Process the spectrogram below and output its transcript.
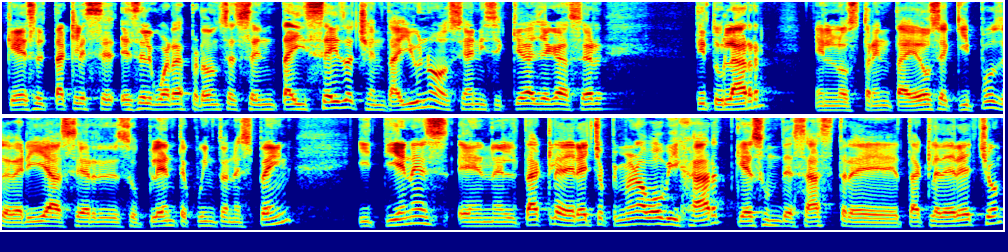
que es el tackle, es el guardia, perdón, 66-81, o sea, ni siquiera llega a ser titular en los 32 equipos, debería ser suplente Quinton Spain. Y tienes en el tackle derecho primero a Bobby Hart, que es un desastre tackle derecho,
